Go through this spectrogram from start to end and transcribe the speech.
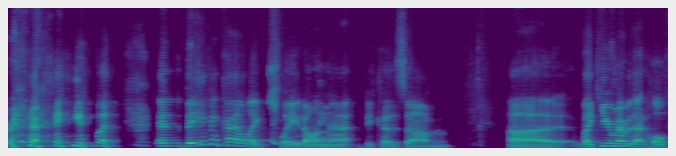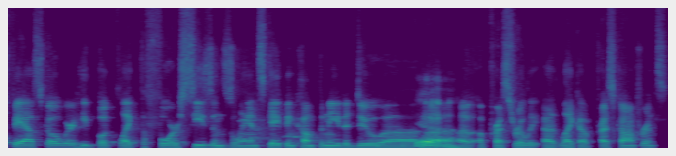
but and they even kind of like played on that because um uh like you remember that whole fiasco where he booked like the four seasons landscaping company to do a, Yeah. a, a press release uh, like a press conference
